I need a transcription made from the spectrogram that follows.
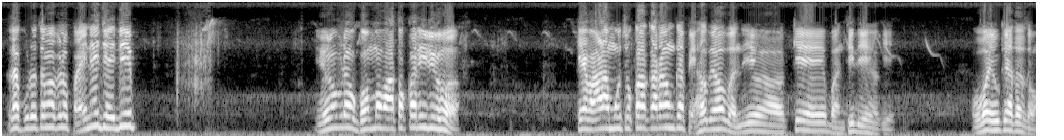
એટલે પૂરો તમે પેલો ભાઈ ને જયદીપ એનો પેલો ગોમમાં વાતો કરી રહ્યો કે વાળા હું ચોખ્ખા કરાવું કે ભેહો બેહો બંધી કે બંધી દે કે હોવે એવું કહેતો હતો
